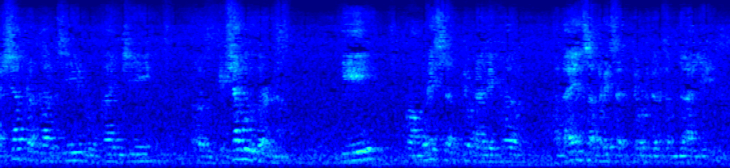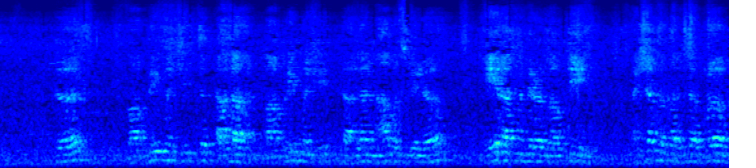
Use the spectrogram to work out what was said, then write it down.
अशा प्रकारची लोकांची दिशाभूल करणं ही काँग्रेस सत्तेवर आले तर अलायन्स आघाडी सत्तेवर जर समजा आली तर बाबरी मशीदचं ताला बाबरी मशीद ताला नाव असलेलं हे राम मंदिरावर लावतील अशा प्रकारचा भ्रम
